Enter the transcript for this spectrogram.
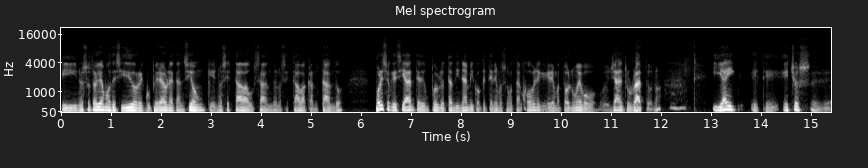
y nosotros habíamos decidido recuperar una canción que no se estaba usando, no se estaba cantando. Por eso que decía antes de un pueblo tan dinámico que tenemos, somos tan jóvenes que queremos todo nuevo ya dentro de un rato, ¿no? Y hay este, hechos eh,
